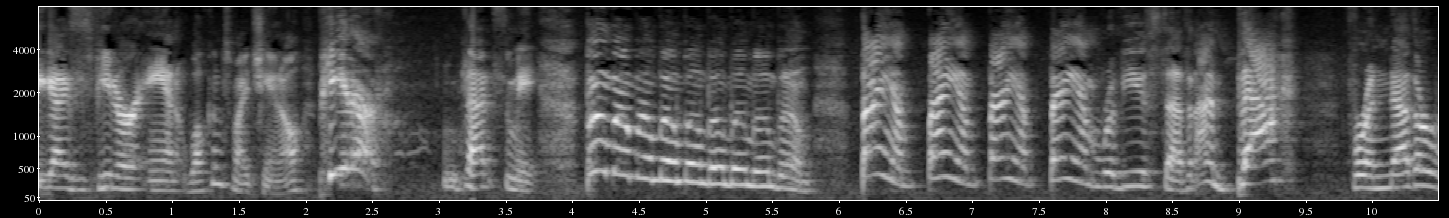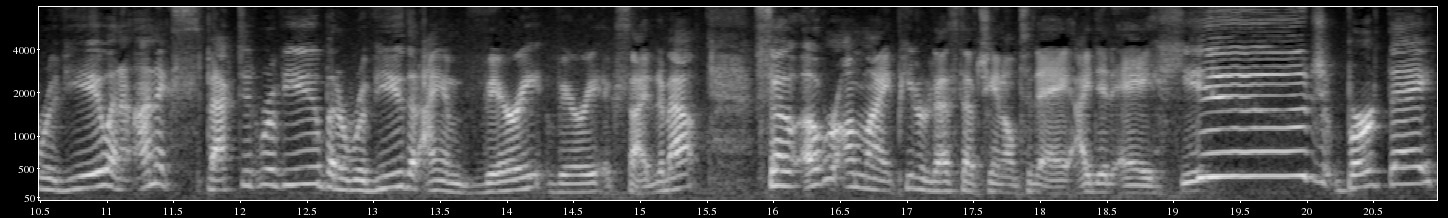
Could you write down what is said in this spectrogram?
you guys, it's Peter and welcome to my channel. Peter! That's me. Boom, boom, boom, boom, boom, boom, boom, boom, boom. Bam, bam, bam, bam, review stuff. And I'm back for another review, an unexpected review, but a review that I am very, very excited about. So over on my Peter Does Stuff channel today, I did a huge birthday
